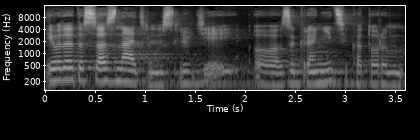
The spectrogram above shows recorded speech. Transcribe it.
И вот эта сознательность людей э, за границей, которым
